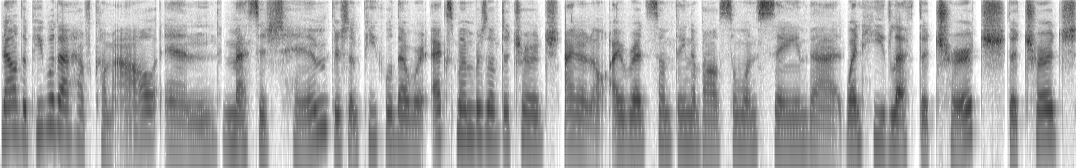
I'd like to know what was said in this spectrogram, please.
Now, the people that have come out and messaged him, there's some people that were ex members of the church. I don't know. I read something about someone saying that when he left the church, the church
